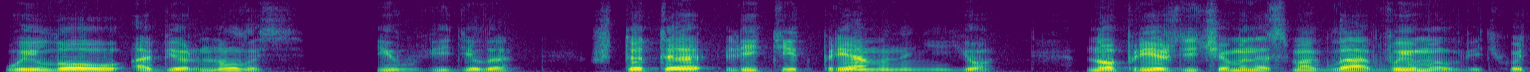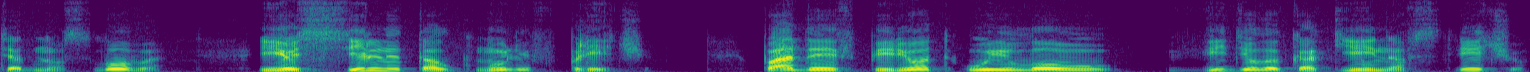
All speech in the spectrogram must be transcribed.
Уиллоу обернулась и увидела, что-то летит прямо на нее. Но прежде чем она смогла вымолвить хоть одно слово, ее сильно толкнули в плечи. Падая вперед, Уиллоу видела, как ей навстречу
